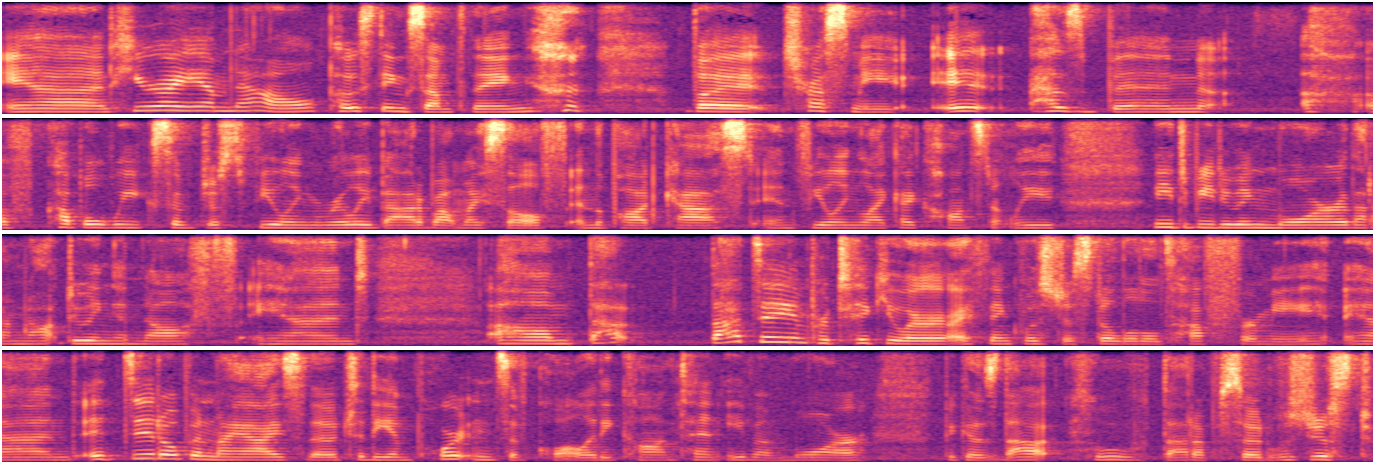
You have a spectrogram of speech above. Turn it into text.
And here I am now posting something. but trust me, it has been a couple weeks of just feeling really bad about myself and the podcast and feeling like I constantly need to be doing more, that I'm not doing enough. And um, that that day in particular, I think, was just a little tough for me. And it did open my eyes, though, to the importance of quality content even more because that, ooh, that episode was just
